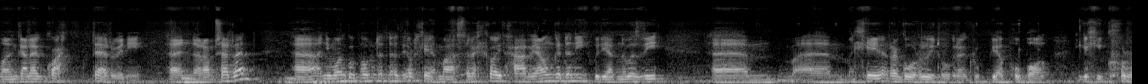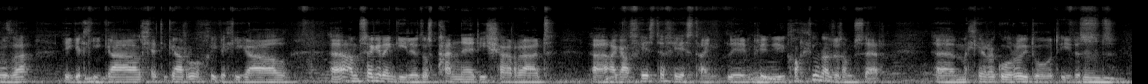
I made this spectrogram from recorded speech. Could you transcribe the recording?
mae'n gael y gwacter wedi ni yn yr amserlen. Mm. Uh, a ni moyn gwybod pobl yn defnyddio'r lle. Mae sefyllgoedd har iawn gyda ni wedi adnewyddu um, um, yn lle ragorol i ddod gyda grwpiau pobl i gallu cwrdda, i gallu gael lledigarwch, i gallu gael uh, amser gyda'n gilydd os paned i siarad uh, a gael face to face time ble mm. ni wedi colli hwnna dros amser um, lle ragorol i ddod i just mm.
